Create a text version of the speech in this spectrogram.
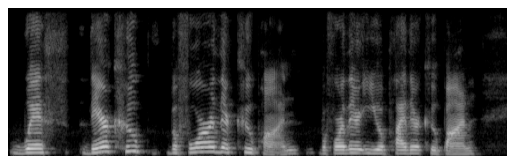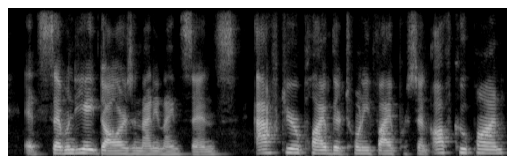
with their coup before their coupon before their you apply their coupon it's $78.99 after you apply their 25% off coupon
